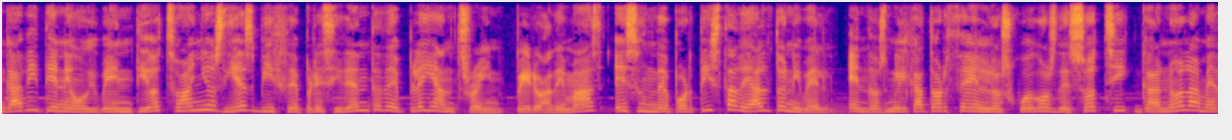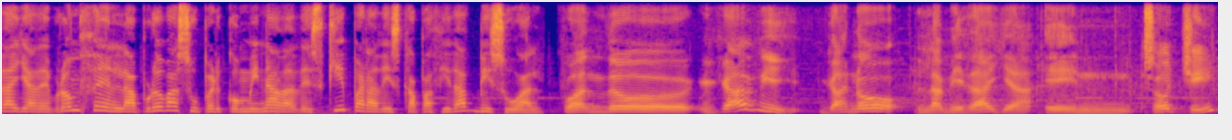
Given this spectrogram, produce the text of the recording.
Gaby tiene hoy 28 años y es vicepresidente de Play and Train, pero además es un deportista de alto nivel. En 2014, en los Juegos de Sochi, ganó la medalla de bronce en la prueba supercombinada de esquí para discapacidad visual. Cuando Gaby ganó la medalla en Sochi,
